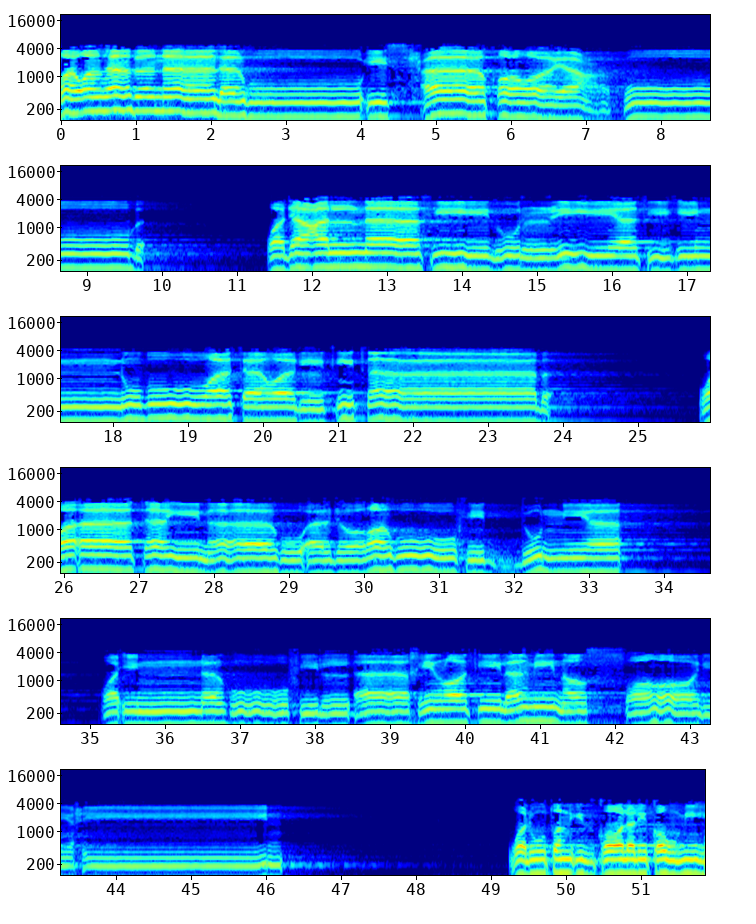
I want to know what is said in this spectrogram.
ووهبنا له إسحاق ويعقوب وجعلنا في ذريته النبوة والكتاب وآتيناه أجره في الدنيا وإنه في الآخرة لمن الصالحين. ولوطا إذ قال لقومه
